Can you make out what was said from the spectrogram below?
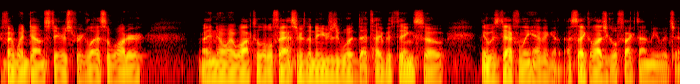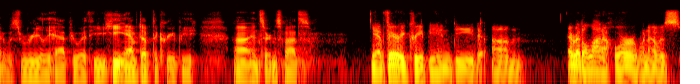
if I went downstairs for a glass of water, I know I walked a little faster than I usually would, that type of thing. So it was definitely having a, a, psychological effect on me, which I was really happy with. He he amped up the creepy uh, in certain spots. Yeah, very creepy indeed. Um, I read a lot of horror when I was,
